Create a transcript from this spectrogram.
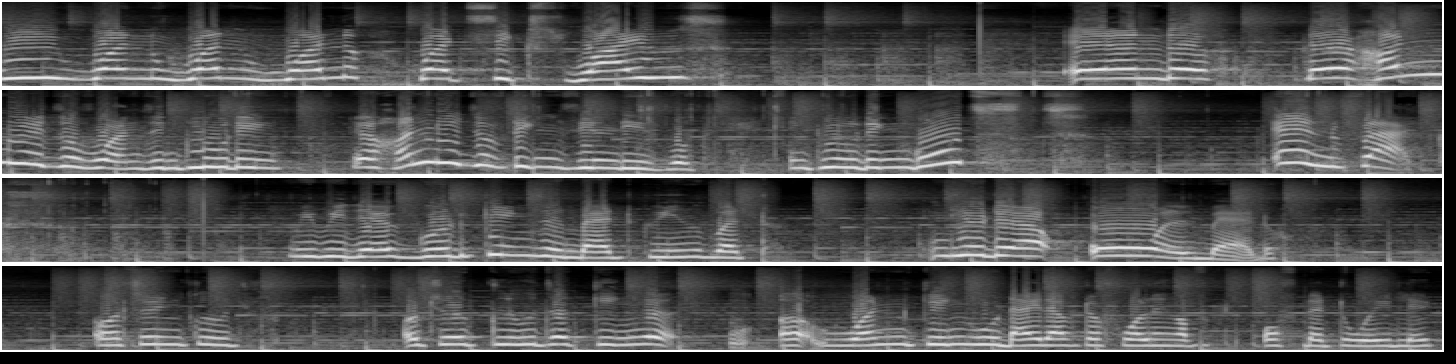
V1 1 1 who had six wives. And uh, there are hundreds of ones, including, there are hundreds of things in these books, including ghosts and facts. Maybe there are good kings and bad queens, but here they are all bad. Also includes also includes a king, uh, one king who died after falling off, off the toilet.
